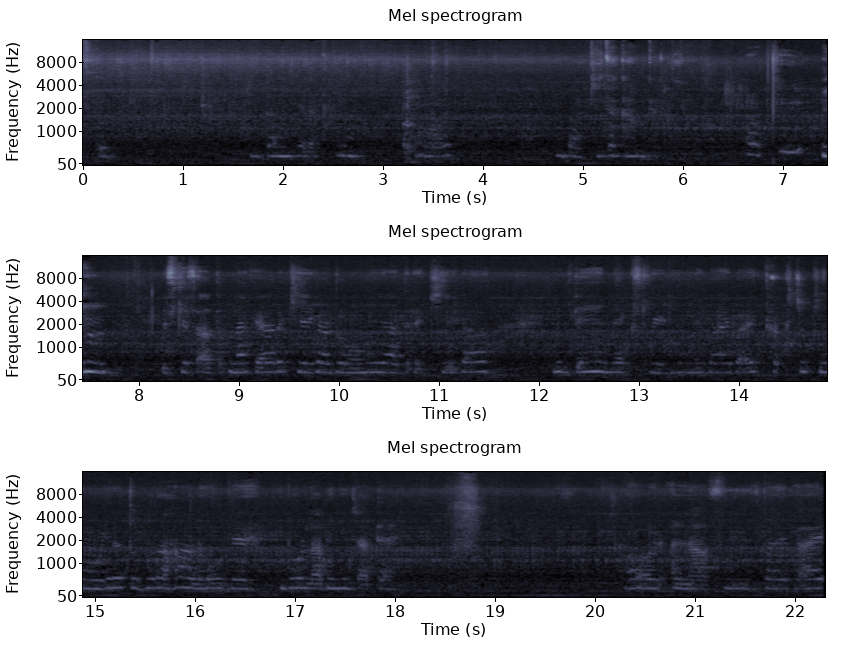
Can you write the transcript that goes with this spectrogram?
इसको दम पे रखती हूँ और बाकी का काम करती हूँ। ओके इसके साथ अपना ख्याल रखिएगा दुआ में याद रखिएगा। मिलते हैं नेक्स्ट वीडियो में। बाय बाय थक चुकी हूँ मेरा तो बुरा हाल हो गया बोला भी नहीं जाता है। हाफिज़ बाय बाय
